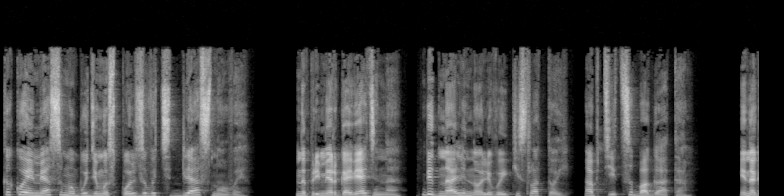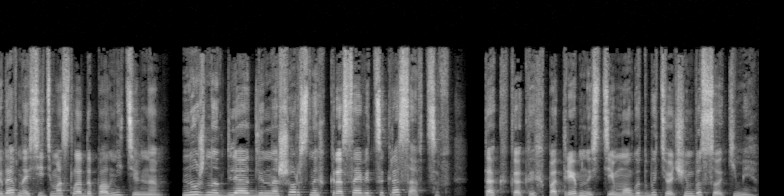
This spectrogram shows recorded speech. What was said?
какое мясо мы будем использовать для основы. Например, говядина бедна линолевой кислотой, а птица богата. Иногда вносить масла дополнительно нужно для длинношерстных красавиц и красавцев, так как их потребности могут быть очень высокими.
